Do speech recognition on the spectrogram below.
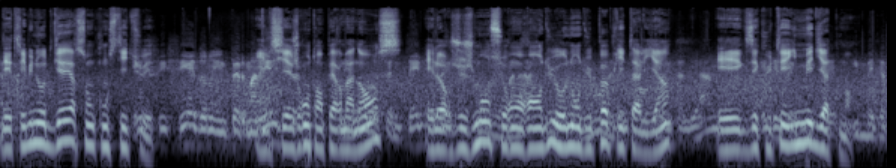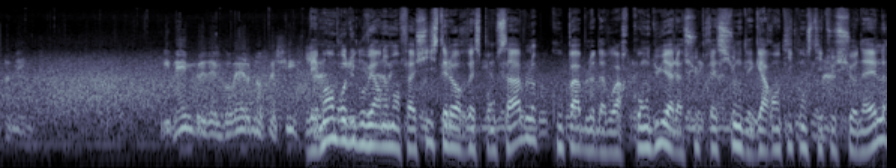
Des tribunaux de guerre sont constitués. Ils siégeront en permanence et leurs jugements seront rendus au nom du peuple italien et exécutés immédiatement. Les membres du gouvernement fasciste et leurs responsables, coupables d'avoir conduit à la suppression des garanties constitutionnelles,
